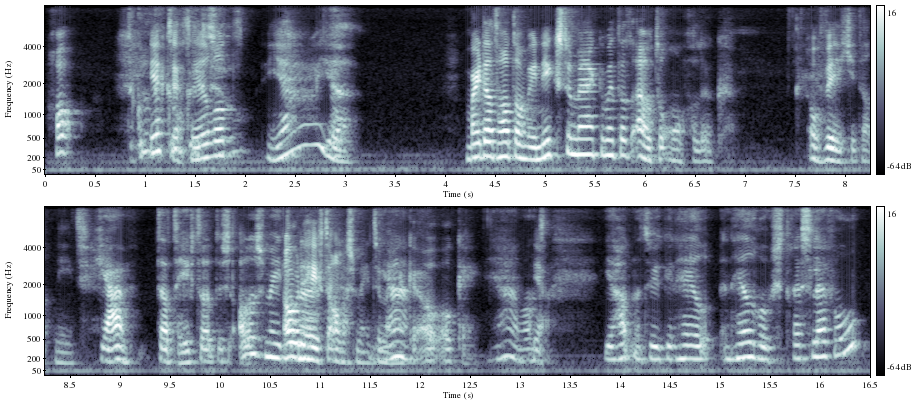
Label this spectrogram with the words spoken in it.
Goh, Toen je ik ook heel zo. wat... Ja, ja. Maar dat had dan weer niks te maken met dat auto-ongeluk. Of weet je dat niet? Ja, dat heeft er dus alles mee te Oh, maken. daar heeft alles mee te Ja. maken. Oh, oké. Ja, want Ja. Je had natuurlijk een heel, een heel hoog stresslevel.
